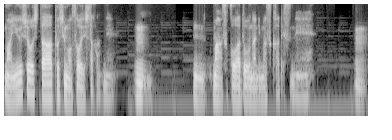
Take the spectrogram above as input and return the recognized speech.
まあ優勝した年もそうでしたからね。うん。うん。まあそこはどうなりますかですね。うん。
